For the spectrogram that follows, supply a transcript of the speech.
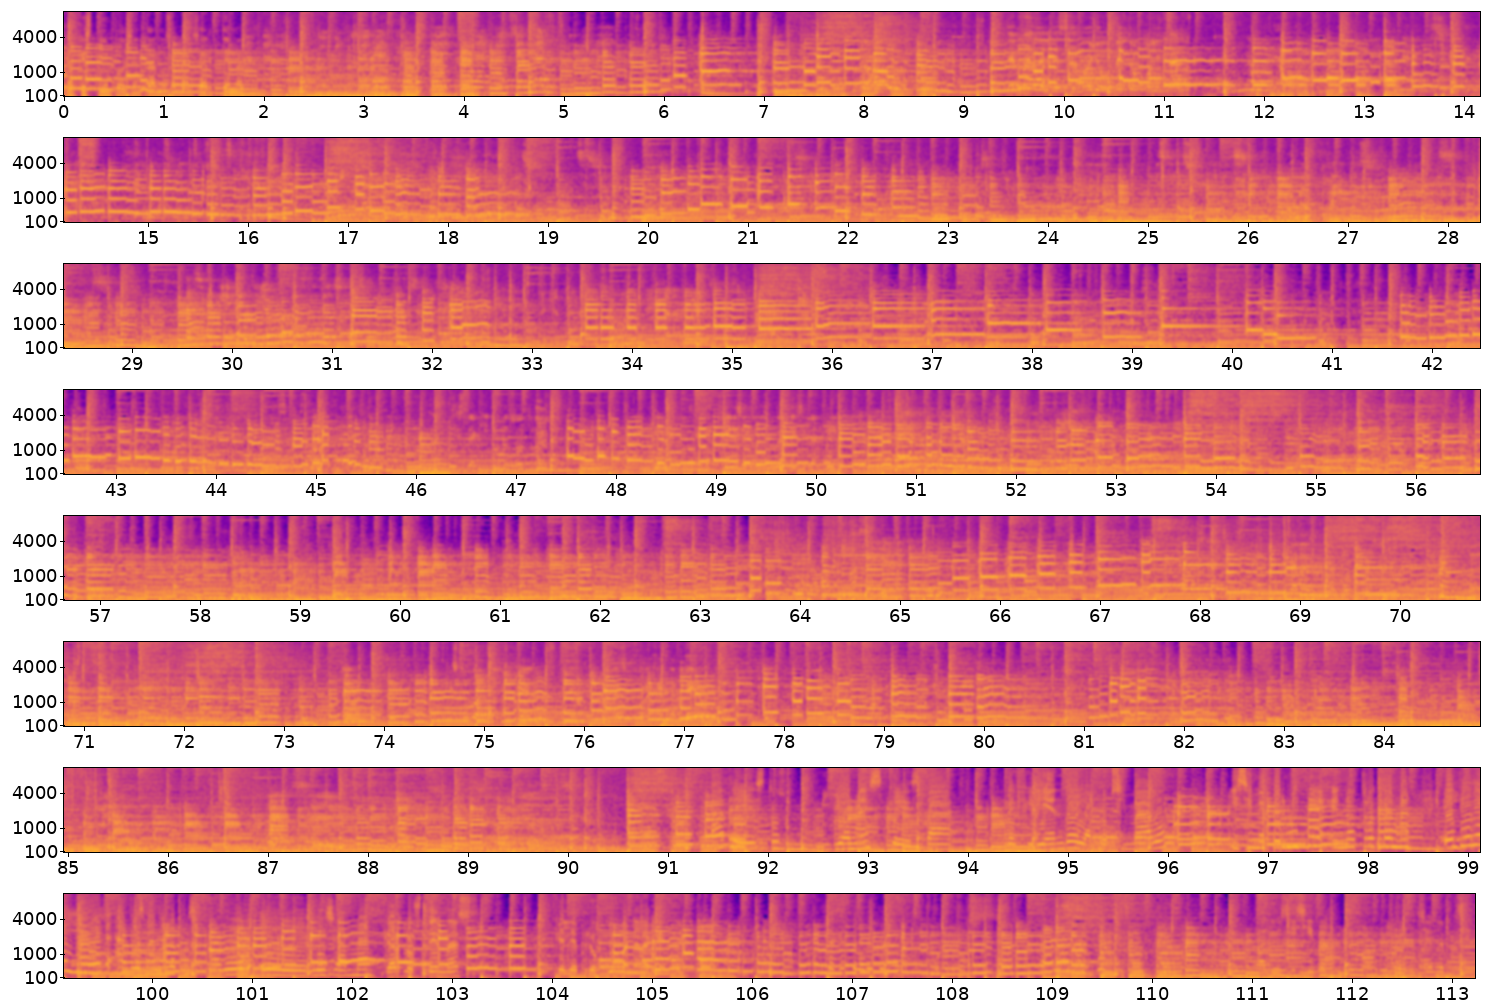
Creo que es tiempo de sentarnos a analizar temas. que está refiriendo el aproximado. Y si me permite, en otro tema, el día de ayer Andrés Manuel López Obrador eh, les llamó. Carlos, temas que le preocupan a la gente. valiosísima del presidente.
